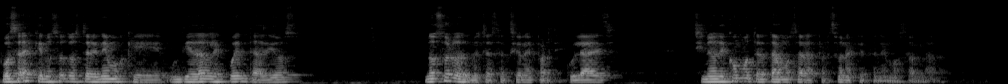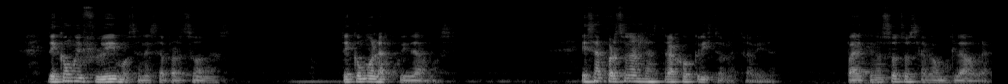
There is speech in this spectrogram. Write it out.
Vos sabés que nosotros tenemos que un día darle cuenta a Dios, no solo de nuestras acciones particulares, sino de cómo tratamos a las personas que tenemos al lado, de cómo influimos en esas personas, de cómo las cuidamos. Esas personas las trajo Cristo a nuestra vida, para que nosotros hagamos la obra.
